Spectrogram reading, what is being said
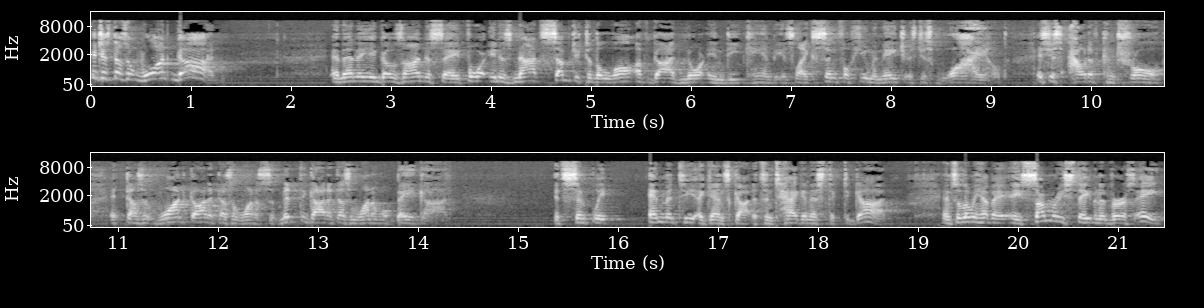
It just doesn't want God. And then he goes on to say, For it is not subject to the law of God, nor indeed can be. It's like sinful human nature. It's just wild. It's just out of control. It doesn't want God. It doesn't want to submit to God. It doesn't want to obey God. It's simply enmity against God. It's antagonistic to God. And so then we have a, a summary statement in verse 8.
